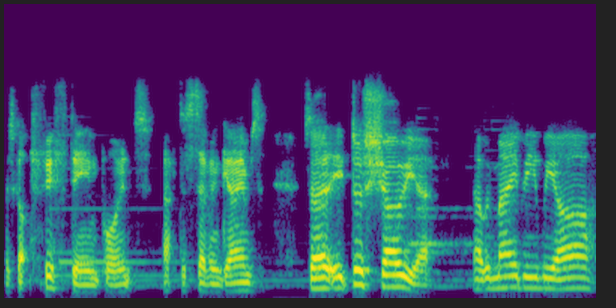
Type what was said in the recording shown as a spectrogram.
has got 15 points after seven games. So it does show you that we maybe we are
